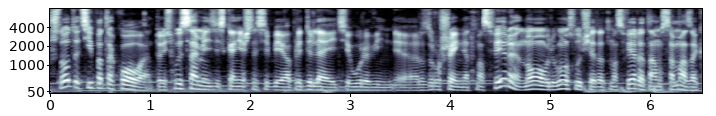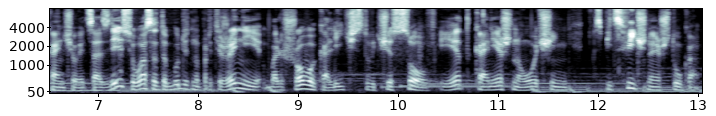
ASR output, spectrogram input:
Что-то типа такого. То есть вы сами здесь, конечно, себе определяете уровень э, разрушения атмосферы, но в любом случае эта атмосфера там сама заканчивается. А здесь у вас это будет на протяжении большого количества часов. И это, конечно, конечно, очень специфичная штука.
